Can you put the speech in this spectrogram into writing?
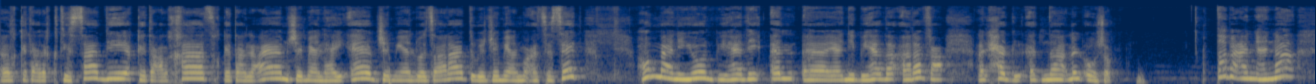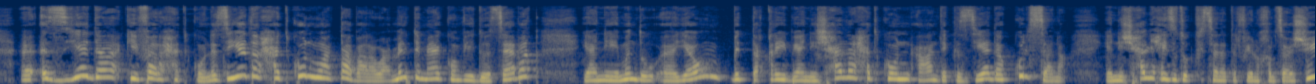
القطاع الاقتصادي القطاع الخاص القطاع العام جميع الهيئات جميع الوزارات وجميع المؤسسات. هم معنيون بهذه يعني بهذا رفع الحد الأدنى للأجور طبعا هنا الزيادة كيف راح تكون؟ الزيادة راح تكون معتبرة وعملت معكم فيديو سابق يعني منذ يوم بالتقريب يعني شحال راح تكون عندك الزيادة كل سنة؟ يعني شحال حيزيدوك في سنة 2025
